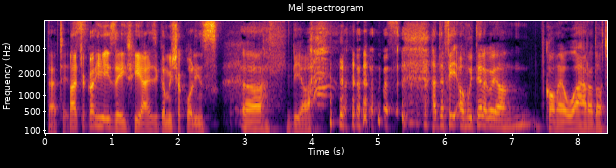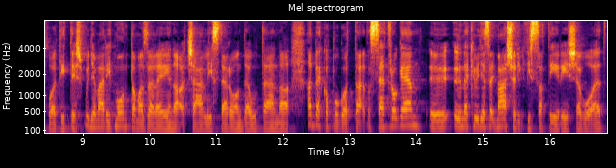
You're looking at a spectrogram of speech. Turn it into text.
Tehát, ez... Hát csak a híze is hiányzik, a Misha Collins. Uh, ja. hát de fél, amúgy tényleg olyan cameo áradat volt itt, és ugye már itt mondtam az elején a Charlie Theron, de utána hát bekapogott a Seth Rogen, ő, ő neki ugye ez egy második visszatérése volt,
